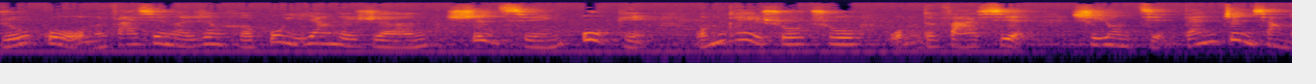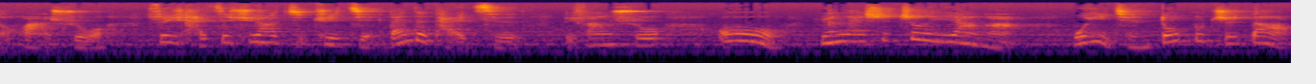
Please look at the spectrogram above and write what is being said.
如果我们发现了任何不一样的人、事情、物品，我们可以说出我们的发现。是用简单正向的话说，所以孩子需要几句简单的台词，比方说：“哦，原来是这样啊，我以前都不知道，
